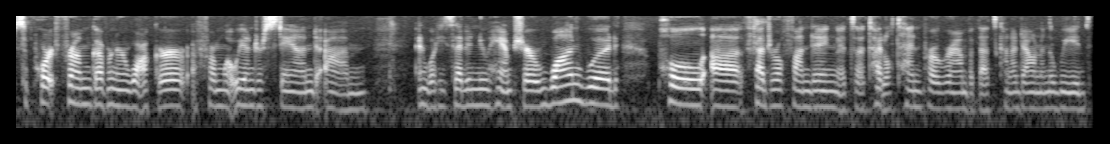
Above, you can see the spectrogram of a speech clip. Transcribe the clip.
support from Governor Walker, from what we understand, um, and what he said in New Hampshire. One would pull uh, federal funding. It's a Title X program, but that's kind of down in the weeds.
